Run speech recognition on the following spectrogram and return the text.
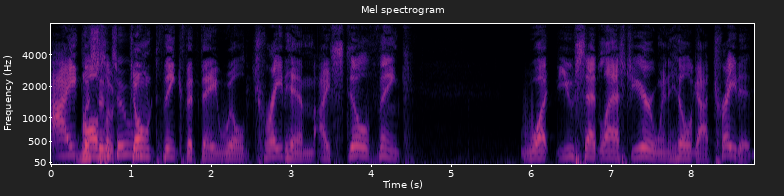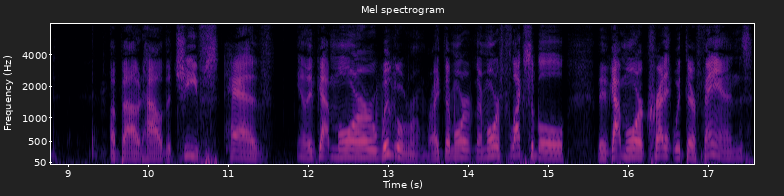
I also to? don't think that they will trade him. I still think what you said last year when Hill got traded about how the Chiefs have you know they've got more wiggle room, right? They're more they're more flexible. They've got more credit with their fans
